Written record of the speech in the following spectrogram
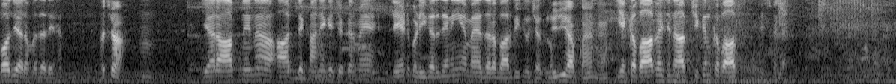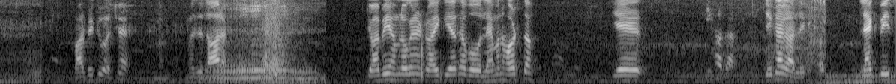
बहुत ज़्यादा मज़ा देना। अच्छा। हम्म। यार आपने ना हाथ से खाने के चक्कर में लेट बड़ी कर देनी है। मैं ज़रा बार भी क्यों चक लूँ? जी जी आप कहाँ गए ये कबाब है जनाब चिकन कबाब। इसमें बिस्मिल्लाह। बारबेक्यू अच्छा है। मज़ेदार है। जो अभी हम लोगों ने ट्राई किया था वो लेमन हॉट था। ये तीखा गार्लिक लेग पीस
